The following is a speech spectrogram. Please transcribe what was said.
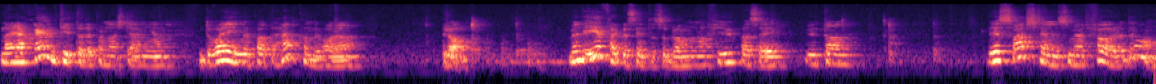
När jag själv tittade på den här ställningen, då var jag inne på att det här kunde vara bra. Men det är faktiskt inte så bra när man fördjupar sig, utan det är svart ställning som är att föredra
